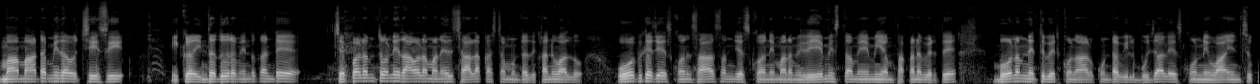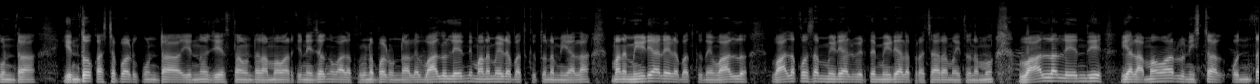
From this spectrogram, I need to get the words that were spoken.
మా మాట మీద వచ్చేసి ఇక్కడ ఇంత దూరం. ఎందుకంటే చెప్పడంతో రావడం అనేది చాలా కష్టం ఉంటుంది కానీ వాళ్ళు ఓపిక చేసుకొని సాహసం చేసుకొని మనం ఇది ఏమి ఇస్తాం ఏమి ఇయ్యం పక్కన పెడితే బోనం నెత్తి పెట్టుకొని ఆడుకుంటా వీళ్ళు భుజాలు వేసుకొని వాయించుకుంటా ఎంతో కష్టపడుకుంటా ఎన్నో చేస్తూ ఉంటారు. అమ్మవారికి నిజంగా వాళ్ళకు రుణపడి ఉండాలి. వాళ్ళు లేనిది మనం ఏడ బతుకుతున్నాం ఇలా మన మీడియాలో ఏడ బతుకుతున్నాయి? వాళ్ళు వాళ్ళ కోసం మీడియాలు పెడితే మీడియాలో ప్రచారం అవుతున్నాము వాళ్ళ లేనిది ఇవాళ అమ్మవార్లు నిష్ట కొంత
